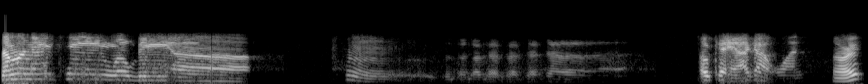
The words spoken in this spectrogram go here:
Number 19 will be, uh, hmm. Okay, I got one. All right.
